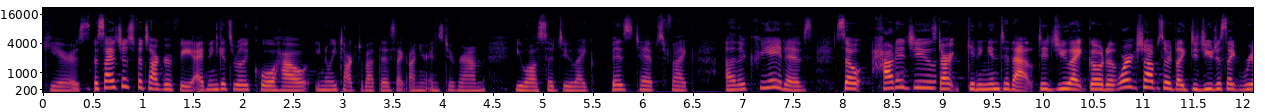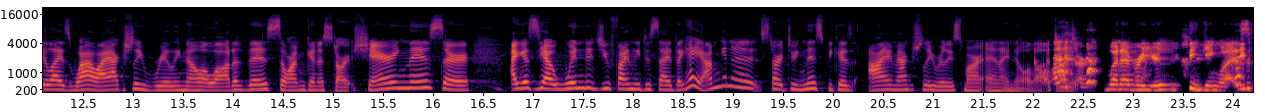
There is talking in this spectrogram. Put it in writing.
gears. Besides just photography, I think it's really cool how, you know, we talked about this like on your Instagram. You also do like biz tips for like other creatives. So, how did you start getting into that? Did you like go to workshops or like did you just like realize, wow, I actually really know a lot of this, so I'm going to start sharing this or I guess yeah, when did you finally decide like, hey, I'm going to start doing this because I'm actually really smart and I know a lot or whatever your thinking was.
